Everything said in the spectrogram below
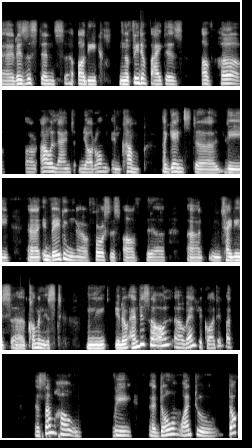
uh, resistance uh, or the you know, freedom fighters of her or our land, Nyarong and Kham, against uh, the uh, invading uh, forces of the uh, Chinese communist. Mm, you know, and these are all well recorded, but somehow we don't want to talk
